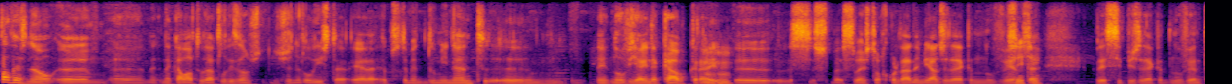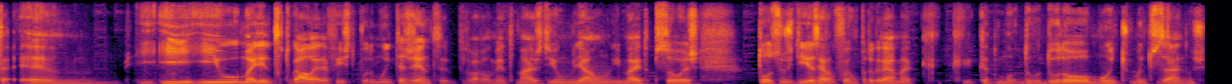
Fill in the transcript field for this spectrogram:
Talvez não. Uh, uh, naquela altura a televisão generalista era absolutamente dominante. Uh, não havia ainda cabo, creio. Uhum. Se, se, bem estou recordado, em meados da década de 90, sim, sim. princípios da década de 90. E, e, e, o Made in Portugal era visto por muita gente, provavelmente mais de um milhão e meio de pessoas todos os dias. Era, foi um programa que, que, que durou muitos, muitos anos.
